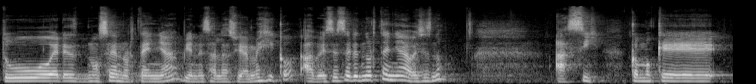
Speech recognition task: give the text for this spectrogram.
tú eres, no sé, norteña, vienes a la Ciudad de México, a veces eres norteña, a veces no. Así como que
